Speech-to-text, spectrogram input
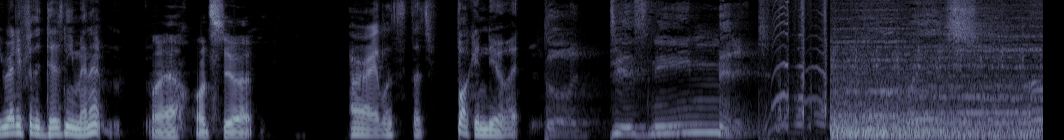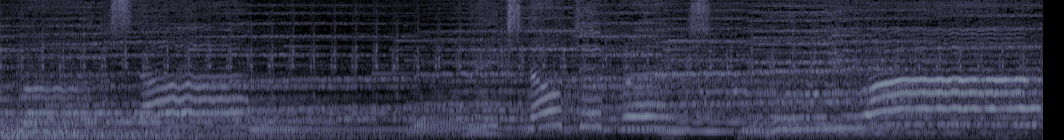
you ready for the Disney minute? Well, yeah, let's do it. All right, let's let's fucking do it. The Disney Minute. wish upon a star makes no difference who you are.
